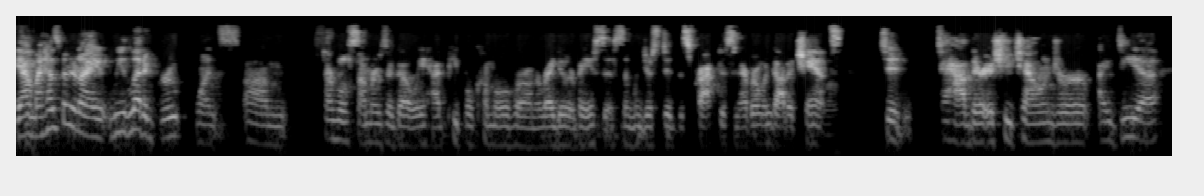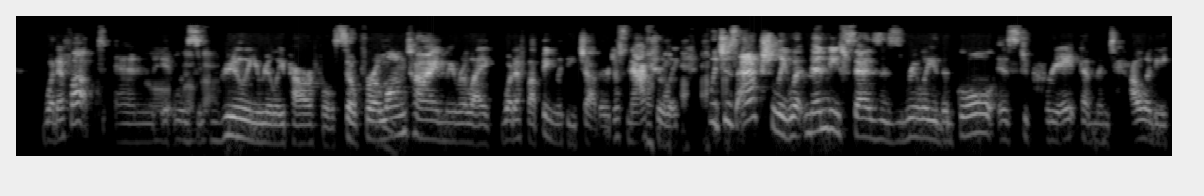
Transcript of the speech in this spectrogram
Yeah, my husband and I, we led a group once, um, several summers ago. We had people come over on a regular basis and we just did this practice and everyone got a chance to, to have their issue challenge or idea what if upped? And Oh, it was really really powerful. So for a Mm. long time we were like what if upping with each other? Just naturally which is actually what Mindy says is really the goal is to create that mentality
